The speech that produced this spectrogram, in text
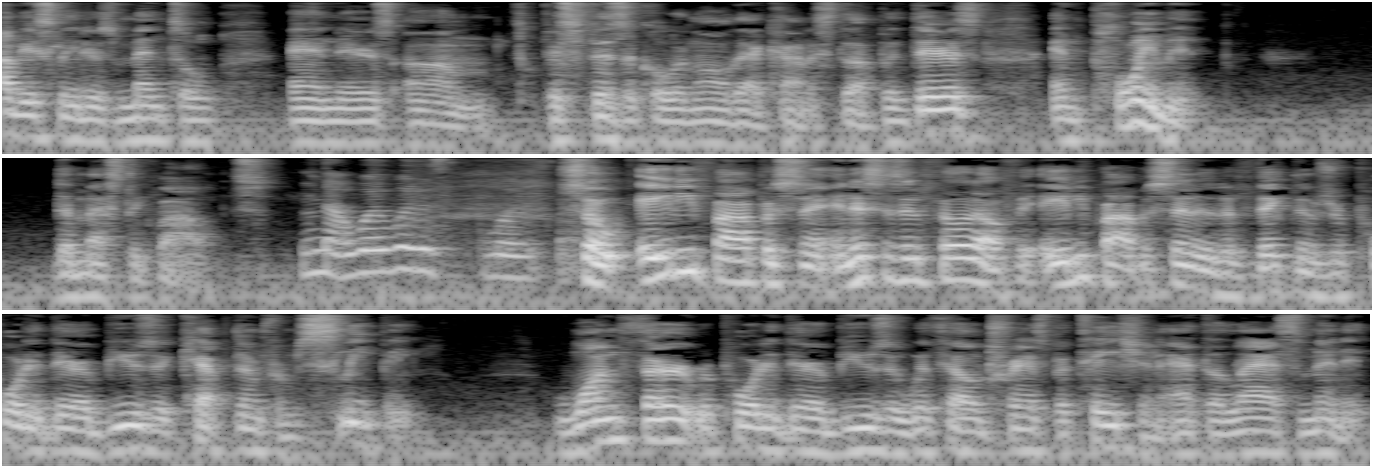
obviously there's mental and there's um there's physical and all that kind of stuff, but there's employment domestic violence. No, what what is what is that? So 85%, and this is in Philadelphia, 85% of the victims reported their abuser kept them from sleeping. One third reported their abuser withheld transportation at the last minute.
